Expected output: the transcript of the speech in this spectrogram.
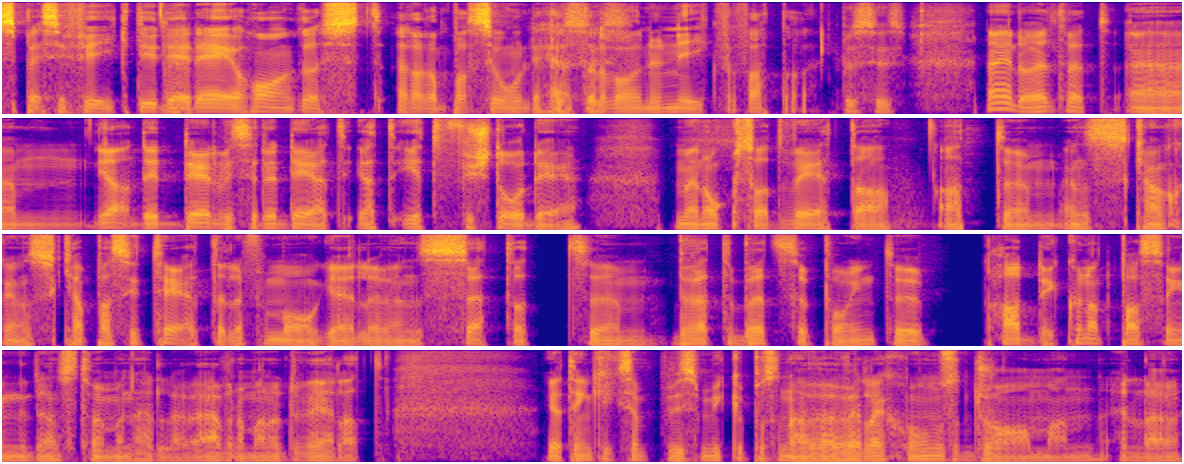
superspecifik. Det är ju det Ja. det är att ha en röst eller en personlighet Precis. eller vara en unik författare. Precis. Nej, du har helt rätt. Ehm, ja, det, delvis är det det att, att, att förstå det, men också att veta att um, ens, kanske ens kapacitet eller förmåga eller ens sätt att um, berätta berättelser på inte hade kunnat passa in i den strömmen heller, även om man hade velat. Jag tänker exempelvis mycket på sådana här relationsdraman eller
